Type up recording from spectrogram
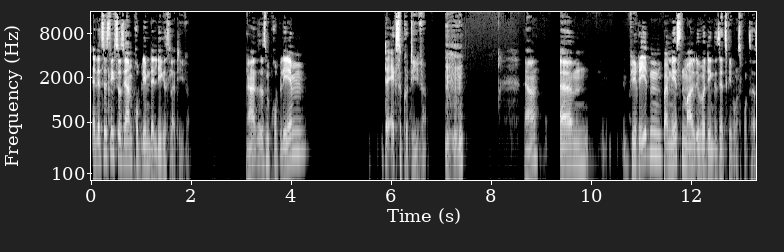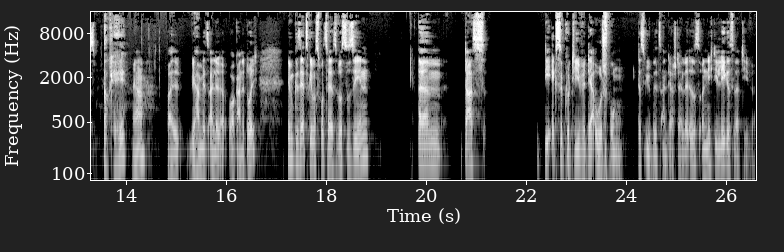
Äh, Das ist nicht so sehr ein Problem der Legislative. Ja, das ist ein Problem der Exekutive. Mhm. Ja, ähm, wir reden beim nächsten Mal über den Gesetzgebungsprozess. Okay. Ja, weil wir haben jetzt alle Organe durch. Im Gesetzgebungsprozess wirst du sehen, ähm, dass die Exekutive der Ursprung des Übels an der Stelle ist und nicht die Legislative.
